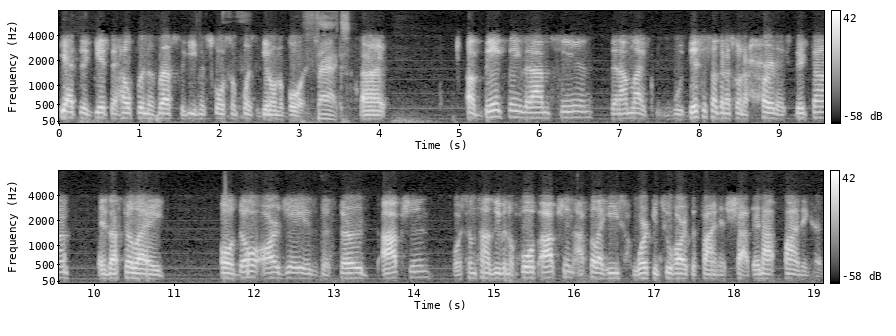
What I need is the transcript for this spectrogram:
He had to get the help from the refs to even score some points to get on the board. Facts. All right. A big thing that I'm seeing that I'm like, well, this is something that's going to hurt us big time is I feel like although RJ is the third option or sometimes even a fourth option, I feel like he's working too hard to find his shot. They're not finding him.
